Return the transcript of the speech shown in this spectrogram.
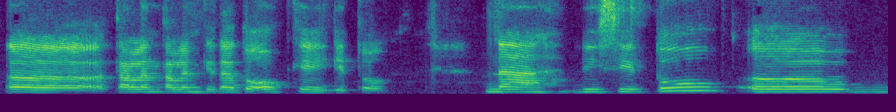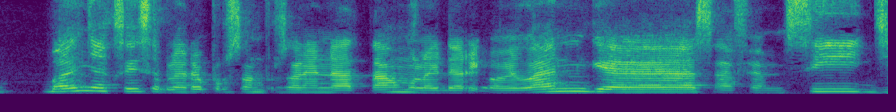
Uh, talent-talent kita tuh oke okay, gitu nah di situ uh, banyak sih sebenarnya perusahaan-perusahaan yang datang mulai dari oil and gas, FMCG,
